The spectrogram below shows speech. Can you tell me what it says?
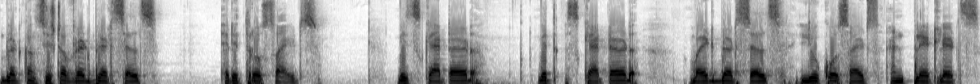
Blood consists of red blood cells, erythrocytes, with scattered with scattered white blood cells, leukocytes, and platelets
